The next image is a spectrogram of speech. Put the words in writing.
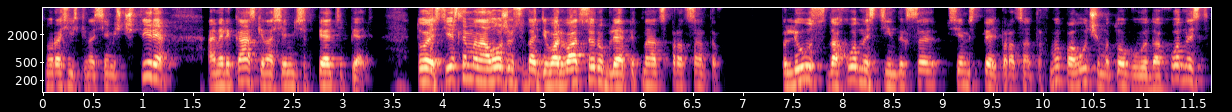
Ну, российский на 74%, американский на 75,5%. То есть, если мы наложим сюда девальвацию рубля 15%, плюс доходность индекса 75%, мы получим итоговую доходность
